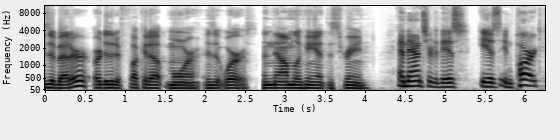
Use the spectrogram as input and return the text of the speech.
Is it better, or did it fuck it up more? Is it worse? And now I'm looking at the screen. And the answer to this is, in part,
